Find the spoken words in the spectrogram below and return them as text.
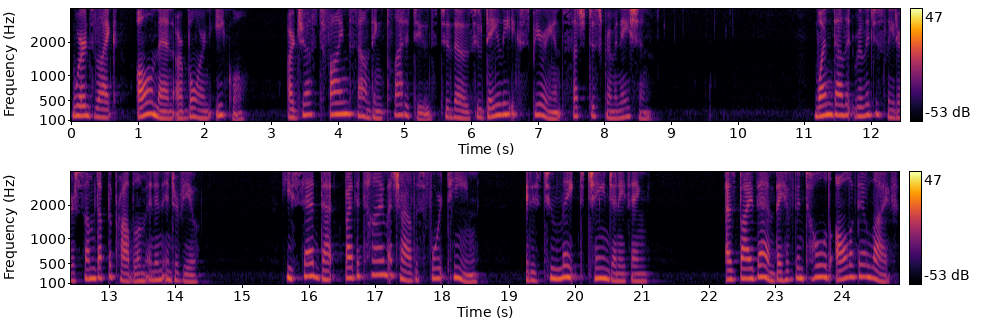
Words like, all men are born equal, are just fine sounding platitudes to those who daily experience such discrimination. One Dalit religious leader summed up the problem in an interview. He said that by the time a child is 14, it is too late to change anything, as by then they have been told all of their life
